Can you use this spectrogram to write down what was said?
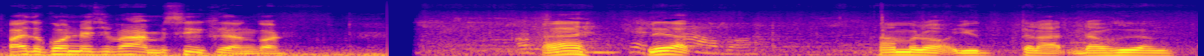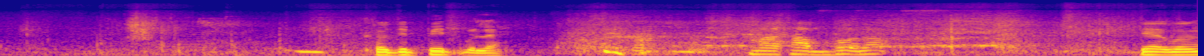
ไปทุกคนได้สิพาไปซื้อเครื่องก่อน เอ้ยเลือกพามาเลาะอยู่ตลาดดาวเฮือง เขาจะปิดหมดเลยมาทำพวกเนาะเรียกเบิ่ง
